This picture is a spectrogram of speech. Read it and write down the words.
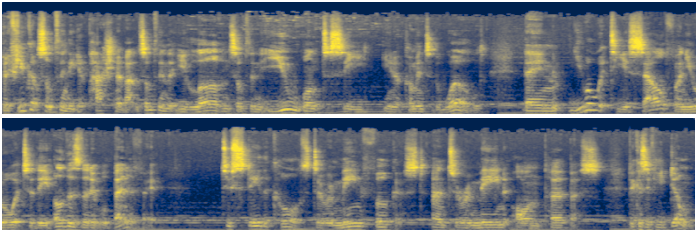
But if you've got something that you're passionate about and something that you love and something that you want to see, you know, come into the world, then you owe it to yourself and you owe it to the others that it will benefit to stay the course, to remain focused and to remain on purpose. Because if you don't,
